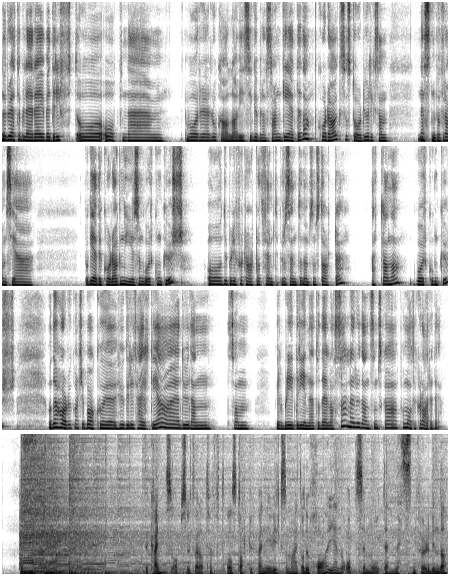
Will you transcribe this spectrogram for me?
når du etablerer ei bedrift og åpner mm, vår lokalavis i Gudbrandsdalen, GD, da, hver dag, så står det jo liksom nesten på framsida på GD hver dag nye som går konkurs. Og du blir fortalt at 50% av dem som starter et eller annet, går konkurs. Og det har du kanskje i bakhuget ditt hele tida. Er du den som vil bli drinet av det lasset, eller er du den som skal på en måte klare det? Det kan så absolutt være tøft å starte opp en ny virksomhet, og du har gjerne oddset mot det nesten før du begynner.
